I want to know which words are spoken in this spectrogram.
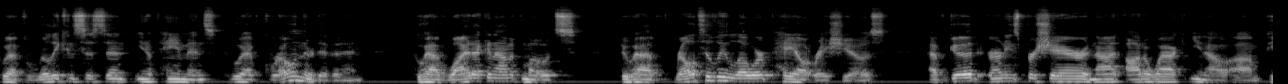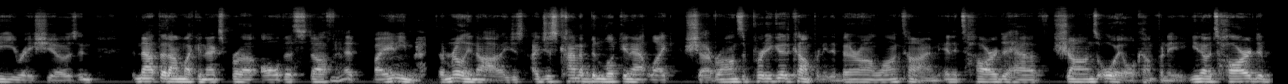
who have really consistent, you know, payments, who have grown their dividend, who have wide economic moats, who have relatively lower payout ratios have good earnings per share and not auto whack, you know, um, PE ratios. And not that I'm like an expert at all this stuff mm-hmm. at, by any means. I'm really not. I just I just kind of been looking at like Chevron's a pretty good company. They've been around a long time, and it's hard to have Shaun's Oil Company. You know, it's hard to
